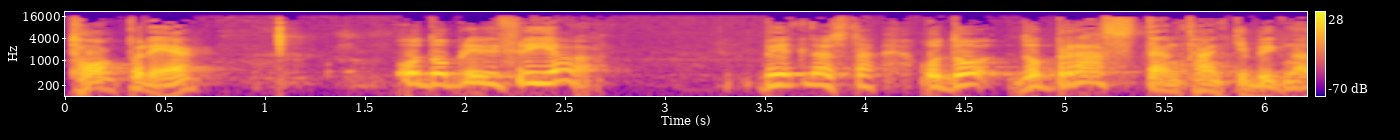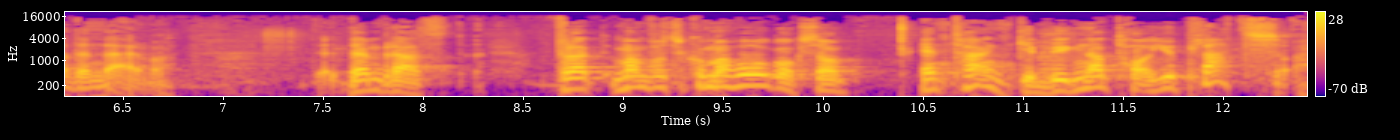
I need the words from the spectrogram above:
tag på det. Och då blev vi fria. Va? Helt lösta. Och då, då brast den tankebyggnaden där. Va? Den brast. För att man måste komma ihåg också, en tankebyggnad tar ju plats. Va?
